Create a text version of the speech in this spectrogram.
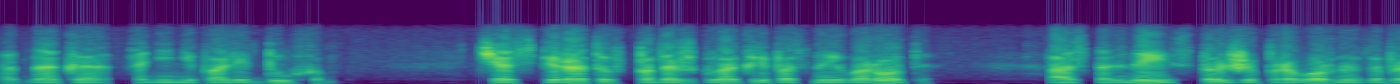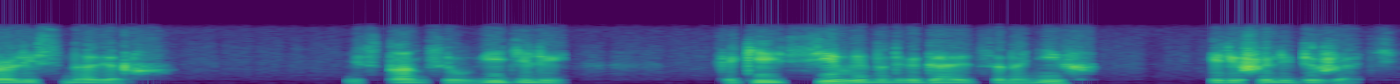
Однако они не пали духом. Часть пиратов подожгла крепостные ворота, а остальные столь же проворно забрались наверх. Испанцы увидели, какие силы надвигаются на них, и решили бежать.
